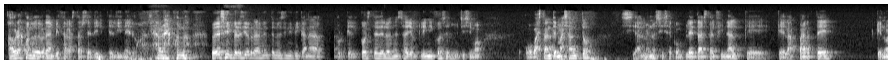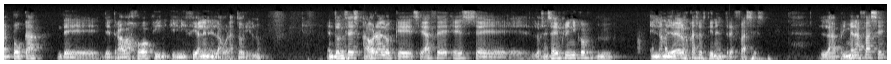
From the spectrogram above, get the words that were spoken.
ahora es cuando de verdad empieza a gastarse el dinero. Ahora es cuando toda esa inversión realmente no significa nada, porque el coste de los ensayos clínicos es muchísimo o bastante más alto, si al menos si se completa hasta el final, que, la parte, que no es poca, de, trabajo inicial en el laboratorio. ¿no? Entonces, ahora lo que se hace es, eh, los ensayos clínicos, mm, en la mayoría de los casos, tienen tres fases. La primera fase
